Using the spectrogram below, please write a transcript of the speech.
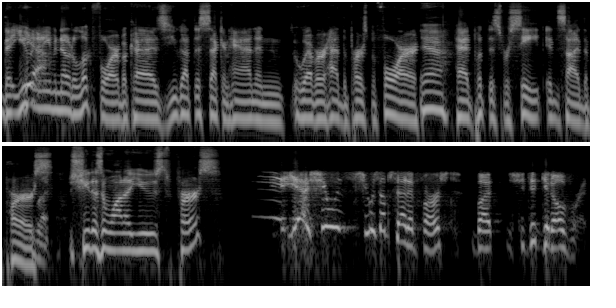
that you Yeah. didn't even know to look for because you got this secondhand and whoever had the purse before Yeah. had put this receipt inside the purse. Right. She doesn't want a used purse? Yeah, she was she was upset at first, but she did get over it.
